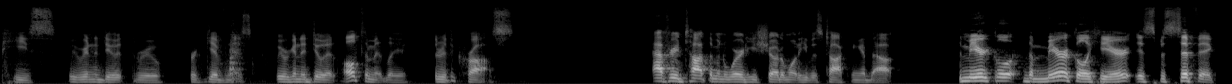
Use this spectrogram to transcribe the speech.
peace. We were going to do it through forgiveness. We were going to do it ultimately through the cross. After he taught them in word, he showed them what he was talking about. The miracle, the miracle here is specific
